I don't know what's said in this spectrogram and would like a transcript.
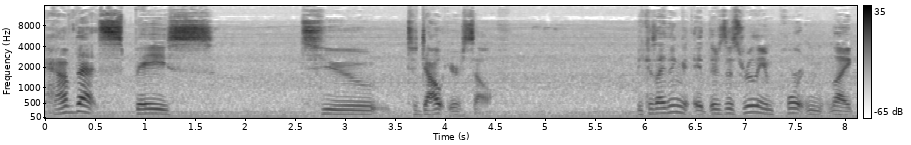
have that space to to doubt yourself. Because I think it, there's this really important like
